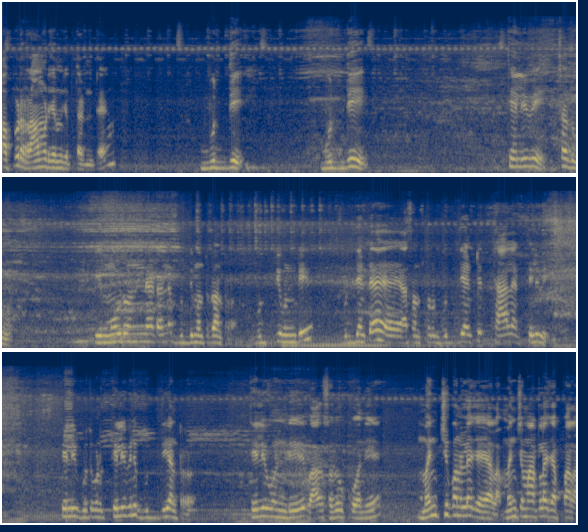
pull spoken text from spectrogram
అప్పుడు రాముడు ఏమి చెప్తాడంటే బుద్ధి బుద్ధి తెలివి చదువు ఈ మూడు ఉండేటన్నీ బుద్ధిమంతుడు అంటారు. బుద్ధి ఉండి బుద్ధి అంటే ఆ సంస్కృతం బుద్ధి అంటే టాలెంట్ తెలివి. తెలివి గుర్తుపడి తెలివిని బుద్ధి అంటారు. తెలివి ఉండి బాగా చదువుకొని మంచి పనులే చేయాలి మంచి మాటలే చెప్పాలా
